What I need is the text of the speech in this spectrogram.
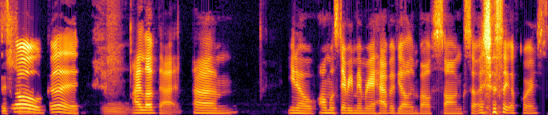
It's so good Mm. I love that. Um, you know, almost every memory I have of y'all involves songs. So it's just like, of course.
